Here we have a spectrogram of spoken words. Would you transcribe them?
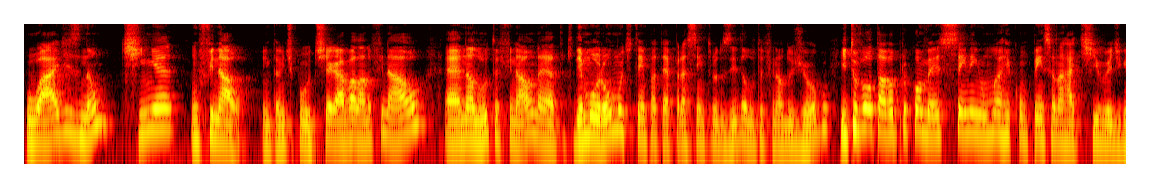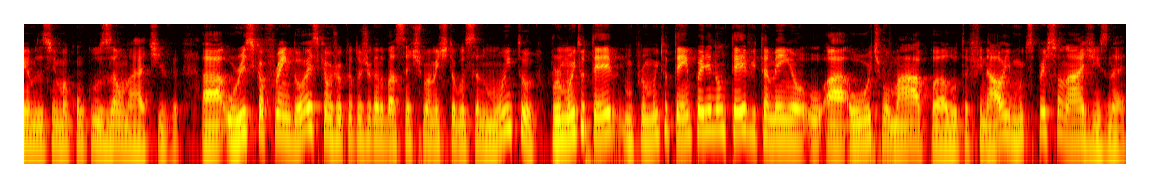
o Hades não tinha um final. Então, tipo, tu chegava lá no final, é, na luta final, né? Que demorou muito tempo até pra ser introduzida a luta final do jogo. E tu voltava pro começo sem nenhuma recompensa narrativa, digamos assim, uma conclusão narrativa. Ah, o Risk of Rain 2, que é um jogo que eu tô jogando bastante ultimamente, tô gostando muito, por muito, te por muito tempo ele não teve também o, a- o último mapa, a luta final e muitos personagens, né?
